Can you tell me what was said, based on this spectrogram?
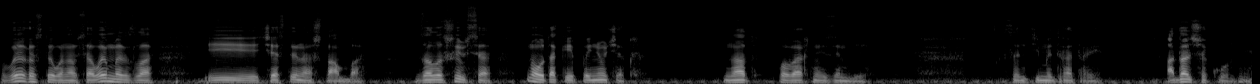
виросте, вона вся вимерзла і частина штамба. Залишився ну, такий пенючок над поверхнею землі. Сантиметра 3. А далі корні.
